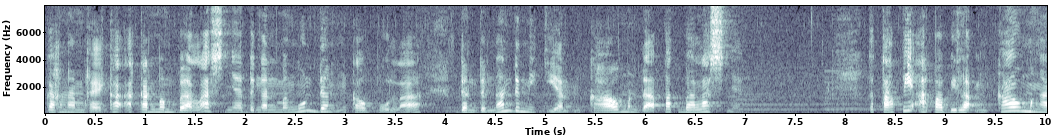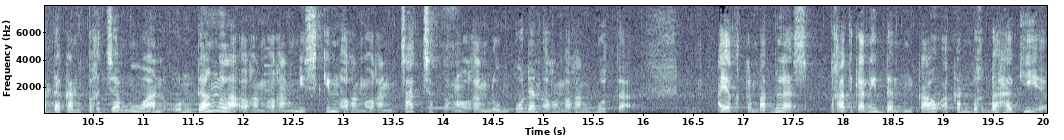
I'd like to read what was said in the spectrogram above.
karena mereka akan membalasnya dengan mengundang engkau pula dan dengan demikian engkau mendapat balasnya. Tetapi apabila engkau mengadakan perjamuan, undanglah orang-orang miskin, orang-orang cacat, orang-orang lumpuh, dan orang-orang buta. Ayat ke-14, perhatikan ini, dan engkau akan berbahagia,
